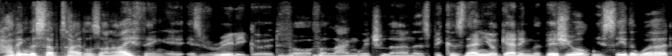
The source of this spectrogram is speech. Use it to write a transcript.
having the subtitles on i think is really good for for language learners because then you're getting the visual you see the word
